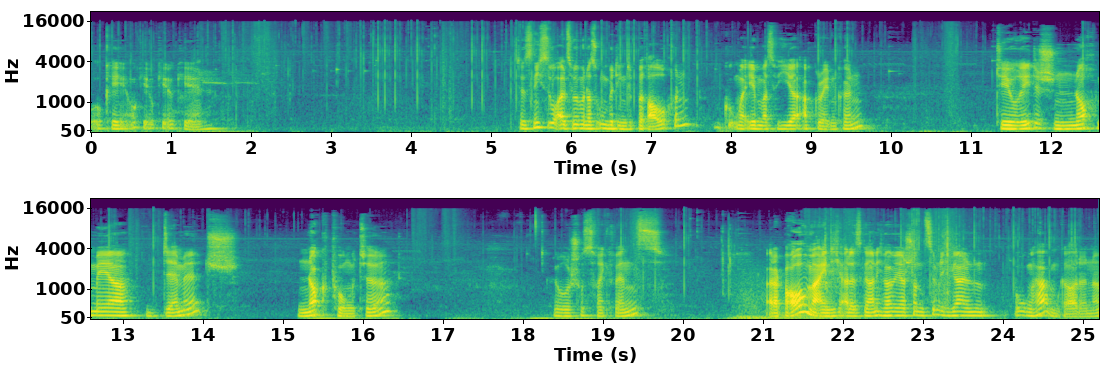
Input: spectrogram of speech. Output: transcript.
okay, okay, okay, okay. Ist jetzt nicht so, als würden wir das unbedingt brauchen. Gucken wir eben, was wir hier upgraden können. Theoretisch noch mehr Damage. Knockpunkte. Höhere Schussfrequenz. Aber das brauchen wir eigentlich alles gar nicht, weil wir ja schon einen ziemlich geilen Bogen haben gerade, ne?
